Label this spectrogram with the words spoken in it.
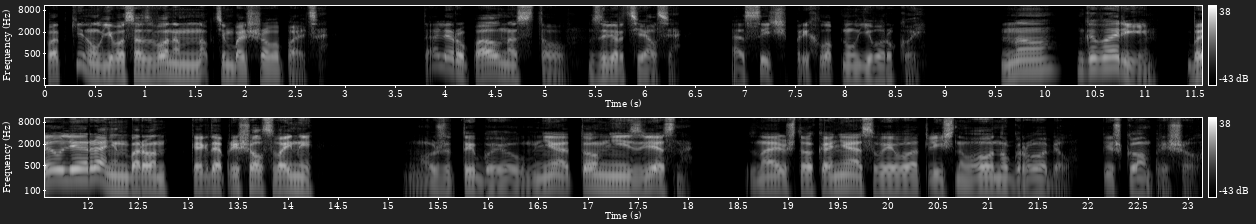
подкинул его со звоном ногтем большого пальца. Талер упал на стол, завертелся, а Сыч прихлопнул его рукой. «Ну, говори, был ли ранен барон, когда пришел с войны?» «Может, ты был, мне о том неизвестно. Знаю, что коня своего отличного он угробил, пешком пришел».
